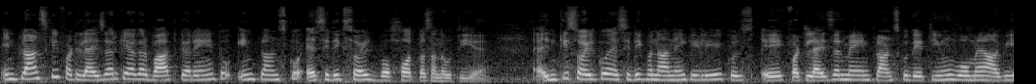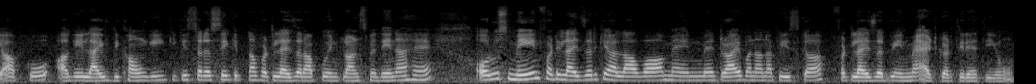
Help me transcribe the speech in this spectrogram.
इन प्लांट्स की फर्टिलाइज़र की अगर बात करें तो इन प्लांट्स को एसिडिक सॉइल बहुत पसंद होती है। इनकी सॉइल को एसिडिक बनाने के लिए कुछ एक फर्टिलाइज़र मैं इन प्लांट्स को देती हूँ, वो मैं अभी आपको आगे लाइव दिखाऊँगी कि किस तरह से कितना फर्टिलाइज़र आपको इन प्लांट्स में देना है। और उस मेन फर्टिलाइज़र के अलावा मैं इनमें ड्राई बनाना पीस का फर्टिलाइज़र भी इनमें ऐड करती रहती हूँ।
